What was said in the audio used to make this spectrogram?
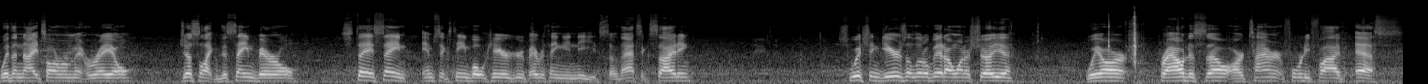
with a Knights Armament rail, just like the same barrel, stay same M16 bolt carrier group, everything you need. So that's exciting. Switching gears a little bit, I want to show you, we are proud to sell our TiRant 45S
